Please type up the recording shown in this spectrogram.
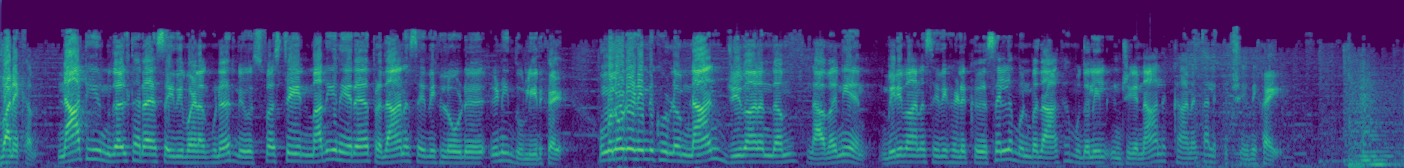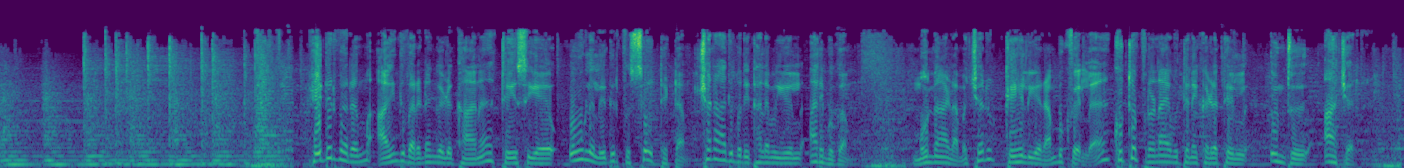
வணக்கம். நாட்டின் முதல் தர செய்தி வழங்குனர் நியூஸ் ஃபர்ஸ்டின் மதிய நேர பிரதான செய்திகளோடு இணைந்துள்ளீர்கள். உங்களோடு இணைந்து கொள்ளும் நான் ஜீவானந்தம் லவன்யன் விரிவான செய்திகளுக்கு செல்ல முன்பதாக முதலில் இன்றைய நாளுக்கான தலைப்புச் செய்திகள். எதிர்வரும் ஐந்து வருடங்களுக்கான தேசிய ஊழல் எதிர்ப்பு செயற்திட்டம் ஜனாதிபதி தலைமையில் அறிமுகம். முன்னாள் அமைச்சர் கேலிய ரம்புக்வெல்ல குற்றப்புலனாய்வு திணைக்களத்தில் இன்று ஆஜர்.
